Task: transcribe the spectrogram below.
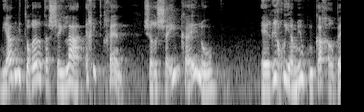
מיד מתעוררת השאלה, איך ייתכן שרשעים כאלו האריכו ימים כל כך הרבה?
